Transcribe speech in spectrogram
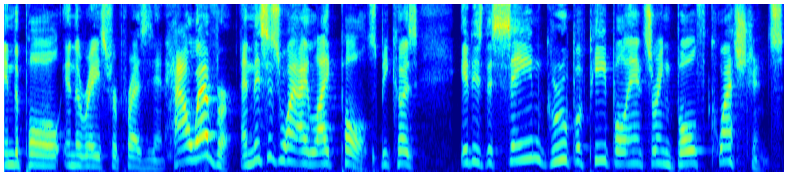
in the poll in the race for president. However, and this is why I like polls, because it is the same group of people answering both questions.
